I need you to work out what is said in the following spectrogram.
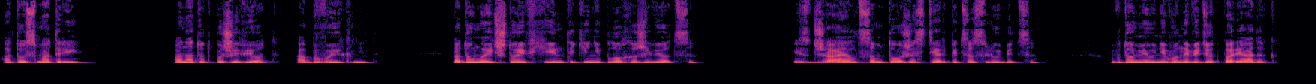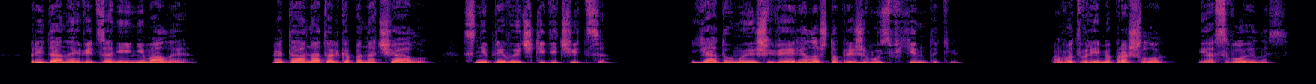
А то смотри, она тут поживет, обвыкнет, подумает, что и в Хинтике неплохо живется. И с Джайлсом тоже стерпится, слюбится. В доме у него наведет порядок, приданое ведь за ней немалое. Это она только поначалу, с непривычки дичиться. Я, думаешь, верила, что приживусь в Хинтоке? А вот время прошло и освоилась.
